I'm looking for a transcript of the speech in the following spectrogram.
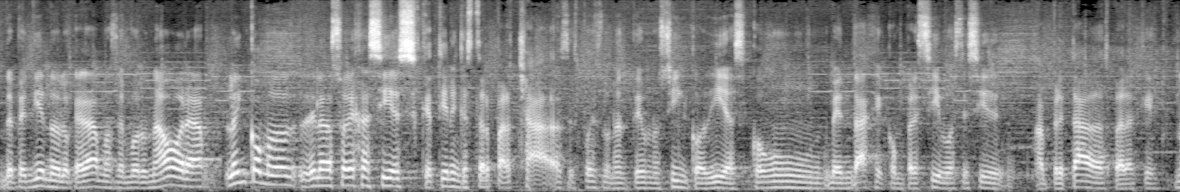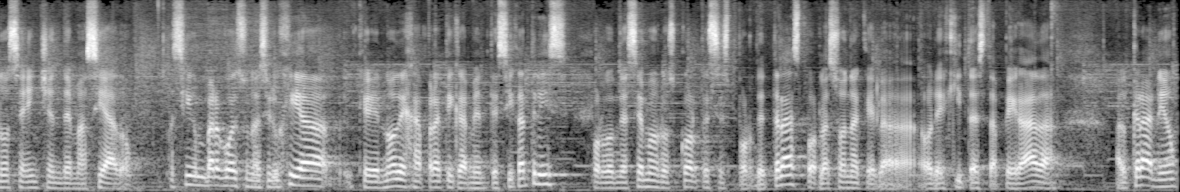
dependiendo de lo que hagamos, demora una hora. Lo incómodo de las orejas sí es que tienen que estar parchadas después durante unos cinco días con un vendaje compresivo, es decir, apretadas para que no se hinchen demasiado. Sin embargo, es una cirugía que no deja prácticamente cicatriz. Por donde hacemos los cortes es por detrás, por la zona que la orejita está pegada al cráneo.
